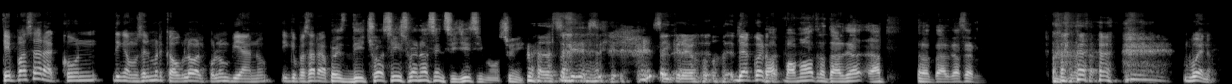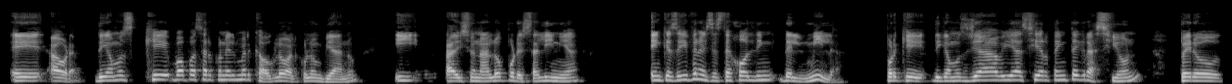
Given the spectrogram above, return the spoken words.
¿Qué pasará con, digamos, el mercado global colombiano y qué pasará? Pues dicho así suena sencillísimo, sí. sí, sí, sí, creo. De acuerdo. vamos a tratar de, tratar de hacerlo. bueno, eh, ahora, digamos, ¿qué va a pasar con el mercado global colombiano? Y adicionarlo por esta línea, ¿en qué se diferencia este holding del MILA? Porque, digamos, ya había cierta integración, pero,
